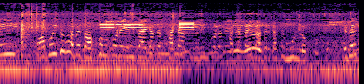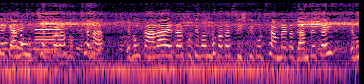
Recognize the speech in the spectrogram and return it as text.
এই অবৈধভাবে দখল করে এই জায়গাতে থাকা বিল্ডিং করে থাকাটাই তাদের কাছে মূল লক্ষ্য। এদেরকে কেন উচ্ছেদ করা হচ্ছে না? এবং কারা এটার প্রতিবন্ধকতা সৃষ্টি করছে আমরা এটা জানতে চাই এবং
